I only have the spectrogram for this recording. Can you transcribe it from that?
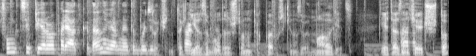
функции первого порядка, да, наверное, это будет. Точно, так, так я забыл даже, что оно так по-русски называется. Молодец. И это означает а, что?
